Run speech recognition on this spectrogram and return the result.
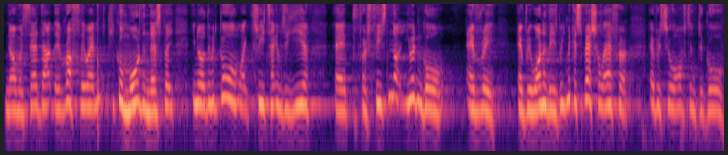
You know, when we said that, they roughly went, you could go more than this, but, you know, they would go like three times a year uh, for feast. Not, you wouldn't go every, every one of these, but you make a special effort every so often to go.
